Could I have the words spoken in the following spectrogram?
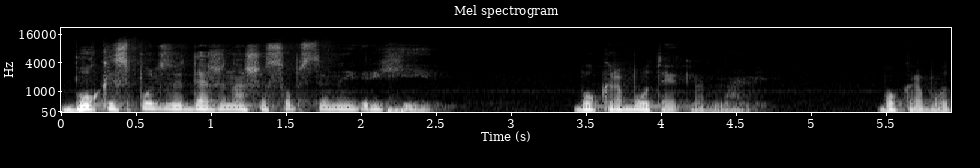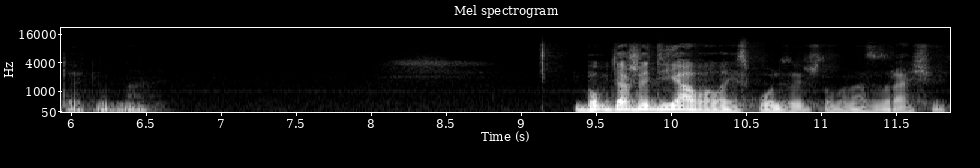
Бог использует даже наши собственные грехи. Бог работает над нами. Бог работает над нами. Бог даже дьявола использует, чтобы нас взращивать.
